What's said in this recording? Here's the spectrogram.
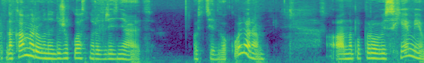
От на камеру вони дуже класно розрізняються. Ось ці два кольори. А на паперовій схемі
